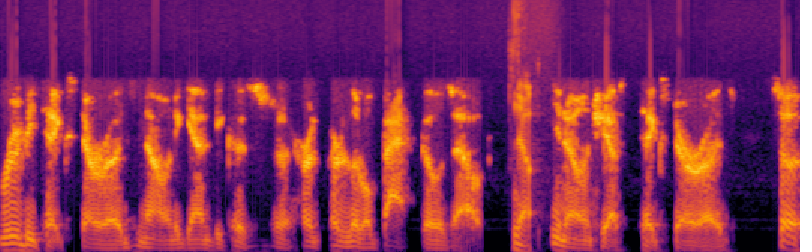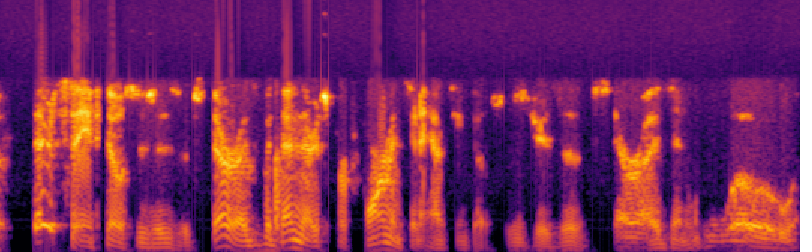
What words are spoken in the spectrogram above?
Ruby takes steroids now and again because her her little back goes out, Yeah, you know, and she has to take steroids. So there's safe dosages of steroids, but then there's performance enhancing dosages of steroids, and whoa,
